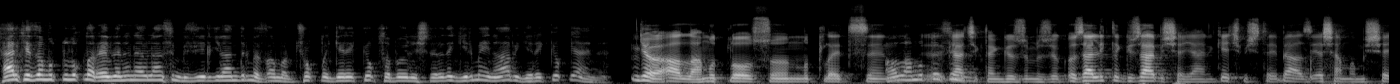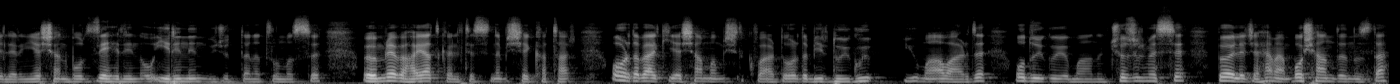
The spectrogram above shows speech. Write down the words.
herkese mutluluklar. Evlenen evlensin bizi ilgilendirmez ama çok da gerek yoksa böyle işlere de girmeyin abi. Gerek yok yani. Yo Allah mutlu olsun, mutlu etsin. Allah mutlu Ee, etsin. Gerçekten gözümüz yok. Özellikle güzel bir şey yani. Geçmişte bazı yaşanmamış şeylerin, yaşan bu zehrin, o irinin vücuttan atılması ömre ve hayat kalitesine bir şey katar. Orada belki yaşanmamışlık vardı. Orada bir duygu yumağı vardı. O duygu yumağının çözülmesi böylece hemen boşandığınızda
